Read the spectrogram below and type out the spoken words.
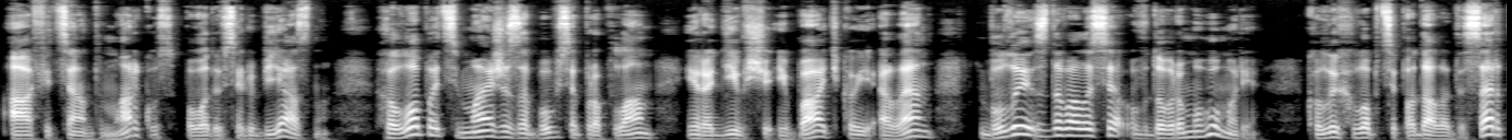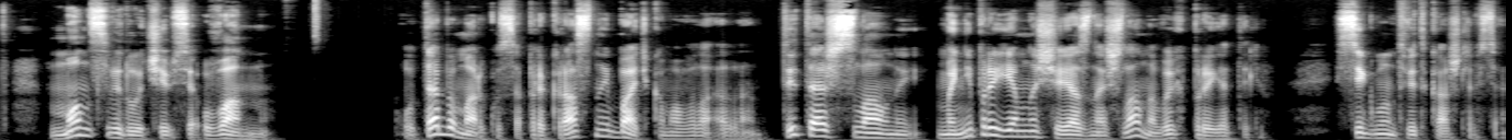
а офіціант Маркус поводився люб'язно. Хлопець майже забувся про план і радів, що і батько, і Елен були, здавалося, в доброму гуморі. Коли хлопці подали десерт, Монс відлучився у ванну. У тебе, Маркуса, прекрасний батько, мовила Елен. Ти теж славний. Мені приємно, що я знайшла нових приятелів. Сігмунд відкашлявся.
